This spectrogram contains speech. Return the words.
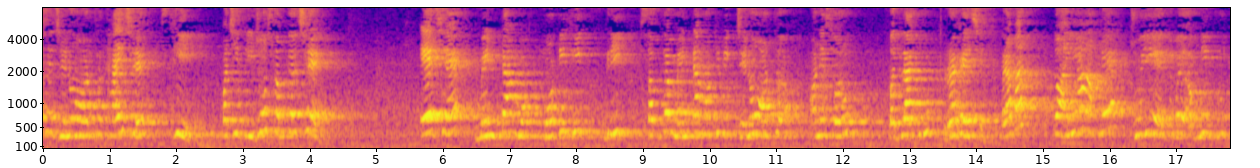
છે જેનો અર્થ છે સ્થિર. પછી ત્રીજો શબ્દ છે, એ છે મેન્ટા મોટિફિક ગ્રીક શબ્દ મેન્ટા મોટિફિક જેનો અર્થ અને સ્વરૂપ બદલાતું રહે છે. બરાબર? તો અહીંયા આપણે જોઈએ કે ભાઈ અગ્નિકૃત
